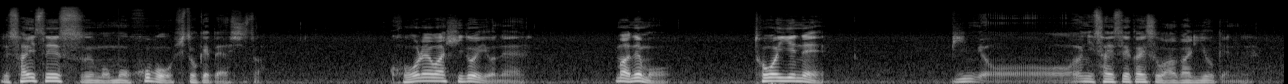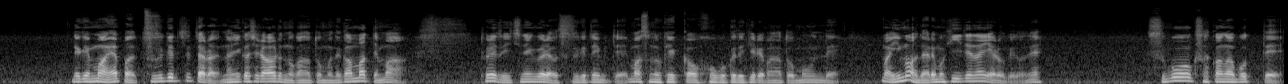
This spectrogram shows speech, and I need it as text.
で、再生数ももうほぼ一桁やしさ。これはひどいよね。まあでも、とはいえね、微妙に再生回数は上がりようけんね。だけどまあやっぱ続けてたら何かしらあるのかなと思うんで、頑張ってまあ、とりあえず1年ぐらいは続けてみて、まあその結果を報告できればなと思うんで、まあ今は誰も聞いてないやろうけどね。すごく遡って、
